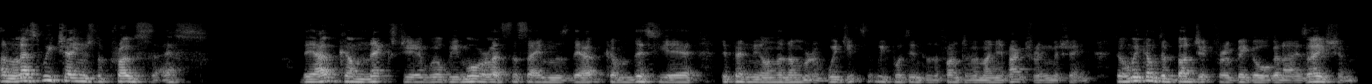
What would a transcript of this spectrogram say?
unless we change the process the outcome next year will be more or less the same as the outcome this year, depending on the number of widgets that we put into the front of a manufacturing machine. So when we come to budget for a big organization,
